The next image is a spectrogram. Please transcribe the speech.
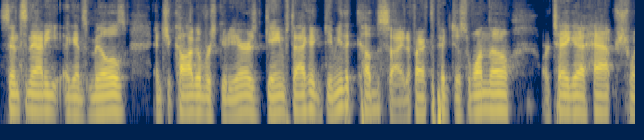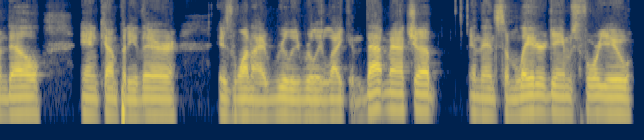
Cincinnati against Mills and Chicago versus Gutierrez. Game stack it. Give me the Cubs side. If I have to pick just one, though, Ortega, Happ, Schwindel, and company there is one I really, really like in that matchup. And then some later games for you.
